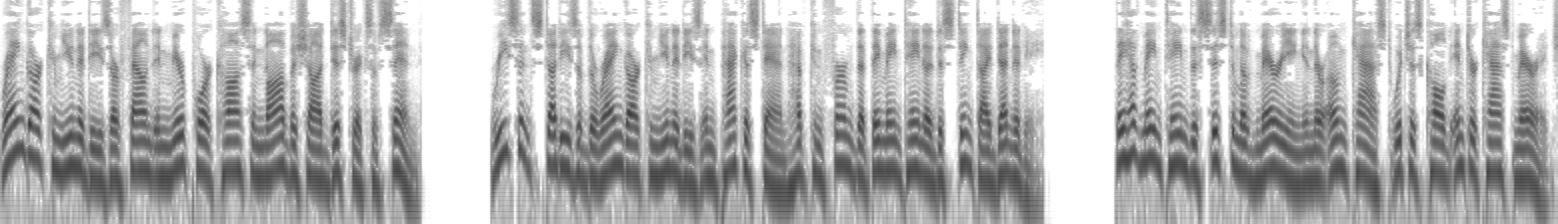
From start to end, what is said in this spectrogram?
Rangar communities are found in Mirpur Khas and Nawabshah districts of Sindh. Recent studies of the Rangar communities in Pakistan have confirmed that they maintain a distinct identity. They have maintained the system of marrying in their own caste which is called inter-caste marriage.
